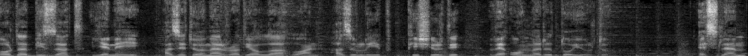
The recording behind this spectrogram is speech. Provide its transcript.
Orada bizzat yemeği Hazreti Ömer radıyallahu an hazırlayıp pişirdi ve onları doyurdu. Eslem,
